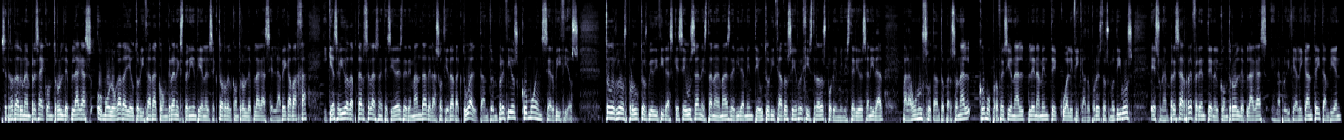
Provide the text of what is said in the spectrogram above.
Se trata de una empresa de control de plagas homologada y autorizada con gran experiencia en el sector del control de plagas en la Vega Baja y que ha sabido adaptarse a las necesidades de demanda de la sociedad actual, tanto en precios como en servicios. Todos los productos biodicidas que se usan están además debidamente autorizados y registrados por el Ministerio de Sanidad para un uso tanto personal como profesional plenamente cualificado. Por estos motivos, es una empresa referente en el control de plagas en la provincia de Alicante y también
